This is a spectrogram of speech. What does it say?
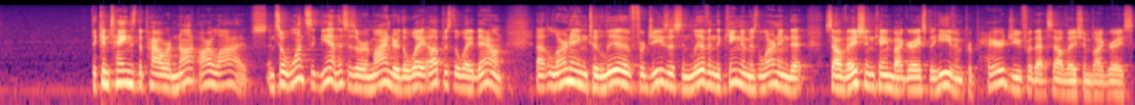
that contains the power, not our lives. And so, once again, this is a reminder the way up is the way down. Uh, learning to live for Jesus and live in the kingdom is learning that salvation came by grace, but He even prepared you for that salvation by grace.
